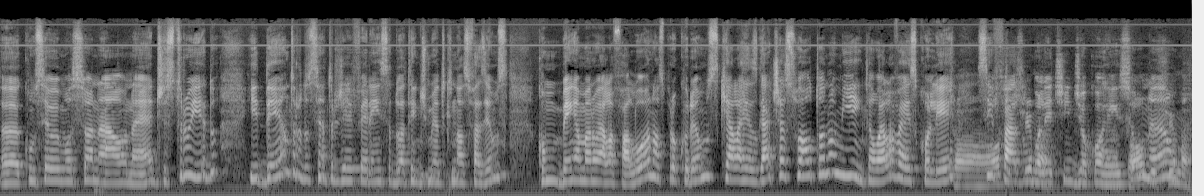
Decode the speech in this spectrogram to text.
ah, com seu emocional né destruído. E dentro do centro de referência do atendimento que nós fazemos como bem a Manuela falou nós procuramos que ela resgate a sua autonomia. Então ela vai escolher Sua se faz um boletim de ocorrência ou não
